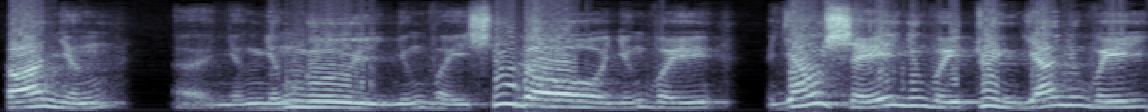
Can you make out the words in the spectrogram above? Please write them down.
Có những Ờ, những những người, những vị sứ đồ, những vị giáo sĩ, những vị truyền giáo, những vị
